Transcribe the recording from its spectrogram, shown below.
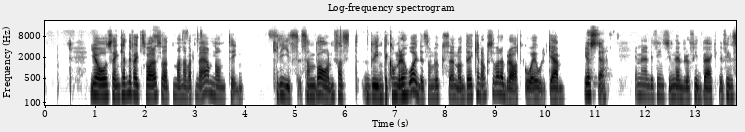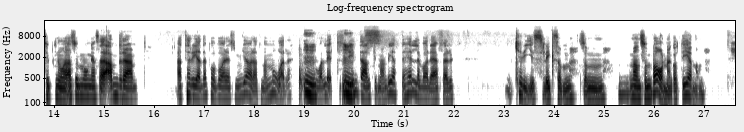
Ja, och sen kan det faktiskt vara så att man har varit med om någonting kris som barn fast du inte kommer ihåg det som vuxen och det kan också vara bra att gå i olika. Just det. Jag menar det finns ju neurofeedback, det finns hypnos, alltså många så andra att ta reda på vad det är som gör att man mår mm. dåligt. För mm. det är mm. inte alltid man vet det heller vad det är för kris liksom som man som barn har gått igenom.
